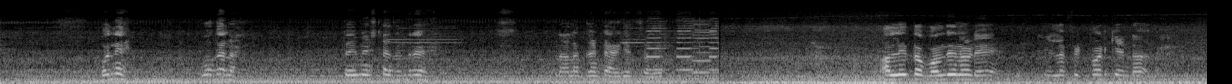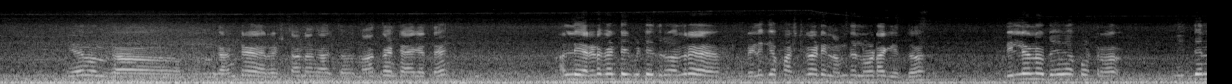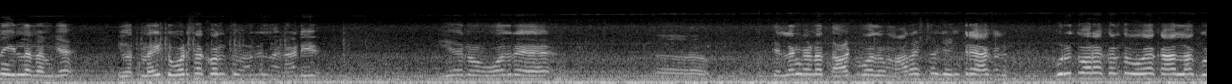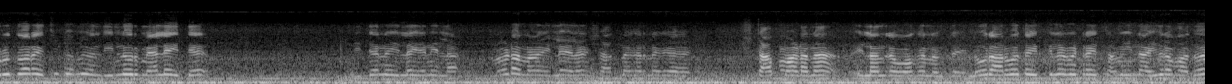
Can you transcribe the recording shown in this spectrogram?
ಬನ್ನಿ, ಹೋಗೋಣ. ಟೈಮ್ ಎಷ್ಟಾದಂದರೆ ನಾಲ್ಕು ಗಂಟೆ ಆಗೈತೆ ಸರ್. ಅಲ್ಲಿಂದ ಬಂದೆ ನೋಡಿ, ಎಲ್ಲ ಫಿಟ್ ಮಾಡ್ಕೊಂಡು ಏನೊಂದು ಒಂದು ಗಂಟೆ ರೆಸ್ಟ್ ಅನ್ನಂಗೆ ಆಯಿತು, ನಾಲ್ಕು ಗಂಟೆ ಆಗೈತೆ ಅಲ್ಲಿ ಎರಡು ಗಂಟೆಗೆ ಬಿಟ್ಟಿದ್ರು ಅಂದರೆ ಬೆಳಿಗ್ಗೆ ಫಸ್ಟ್ ಗಾಡಿ ನಮ್ಮದೇ ಲೋಡ್ ಆಗಿದ್ದು ಬೇಗ ಕೊಟ್ಟರು ನಿದ್ದೆನೇ ಇಲ್ಲ ನಮಗೆ. ಇವತ್ತು ನೈಟ್ ಓಡ್ಸೋಕ್ಕಂತೂ ಆಗಲ್ಲ ಗಾಡಿ. ಏನು ಹೋದರೆ ತೆಲಂಗಾಣ ದಾಟ್ಬೋದು, ಮಹಾರಾಷ್ಟ್ರಕ್ಕೆ ಎಂಟ್ರಿ ಆಗ ಗುರುದ್ವಾರಕ್ಕಂತೂ ಹೋಗೋಕ್ಕಾಗಲ್ಲ. ಗುರುದ್ವಾರ ಹೆಚ್ಚು ಕಮ್ಮಿ ಒಂದು ಇನ್ನೂರು ಮೇಲೆ ಐತೆ. ನಿದ್ದೆನೂ ಇಲ್ಲ, ಏನಿಲ್ಲ. ನೋಡೋಣ, ಇಲ್ಲೇ ಇಲ್ಲ ಶಾದ್ನಗರ್ನಾಗ ಸ್ಟಾಪ್ ಮಾಡೋಣ, ಇಲ್ಲಾಂದ್ರೆ ಹೋಗೋಣಂತೆ ನೂರ ಅರವತ್ತೈದು ಕಿಲೋಮೀಟ್ರ್ ಐತೆ ಸ್ವಾಮಿ, ಇನ್ನು ಹೈದ್ರಾಬಾದು.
